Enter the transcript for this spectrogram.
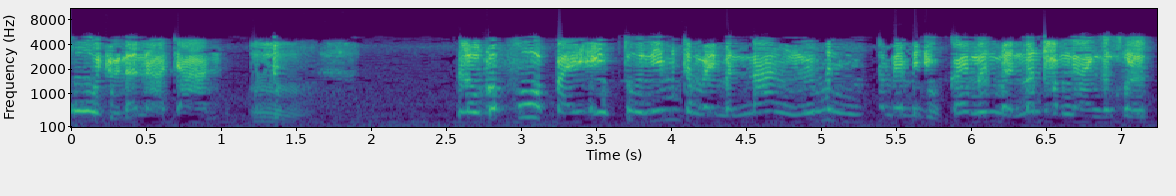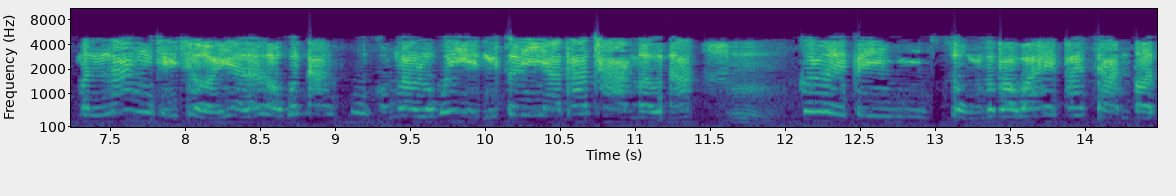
พูดอยู่นั่นน่ะอาจารย์อืมเราก็พูดไปเอ๊ะตัวนี้มันทำไมมันนั่งหรือมันทำไมมัน ทำงานกันคนละมันนั่งเฉยๆอะแล้วเราก็นั่งพูดของเราเราก็เห็นกริยาท่าทางเรานะอืมก็เลยไปส่งสภาวะให้พระอาจารย์ตอน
